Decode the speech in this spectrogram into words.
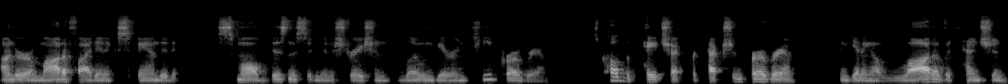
under a modified and expanded Small Business Administration Loan Guarantee Program. It's called the Paycheck Protection Program and getting a lot of attention.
